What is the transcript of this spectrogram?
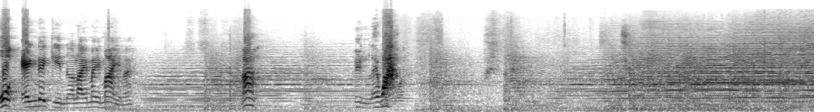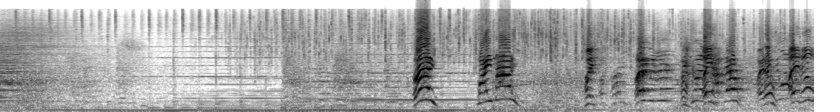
พวกเอ็งได้กลินอะไรไม่ไหม้ไหมฮะเป็นอะไรวะ เฮ้ย ไฟไหม้ เฮ้ย เฮ้ยไปเลยไปช่วยจับแล้ว ไปเร็ว ไปเร็ว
